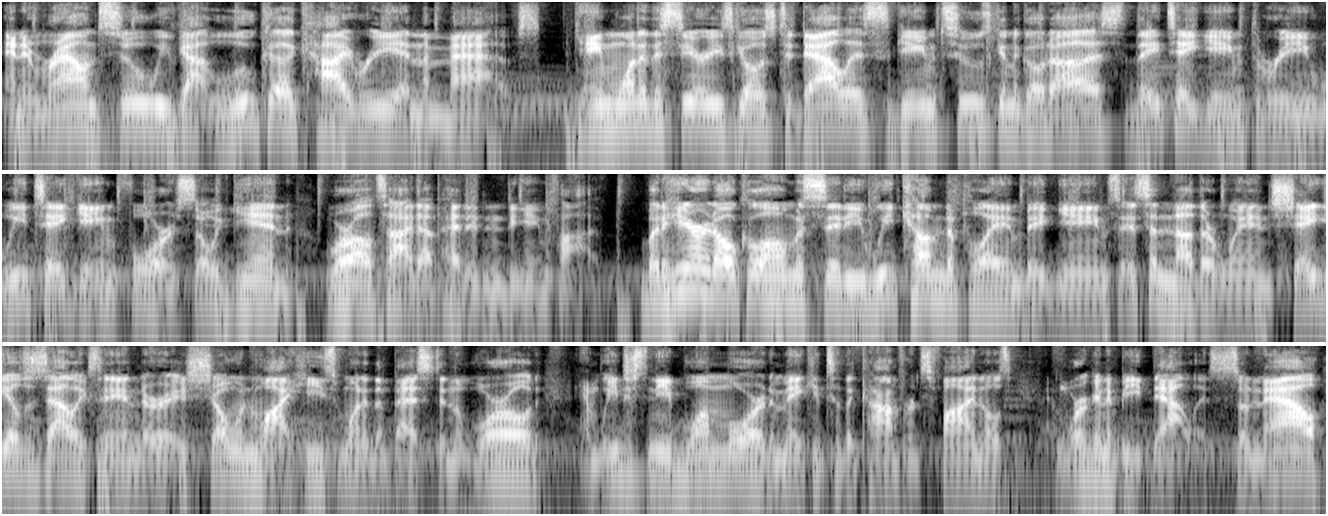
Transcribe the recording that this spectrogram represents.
And in round two, we've got Luka, Kyrie, and the Mavs. Game one of the series goes to Dallas. Game two is going to go to us. They take game three. We take game four. So again, we're all tied up headed into game five. But here in Oklahoma City, we come to play in big games. It's another win. Shai Gilgeous-Alexander is showing why he's one of the best in the world. And we just need one more to make it to the conference finals and we're going to beat Dallas. So now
